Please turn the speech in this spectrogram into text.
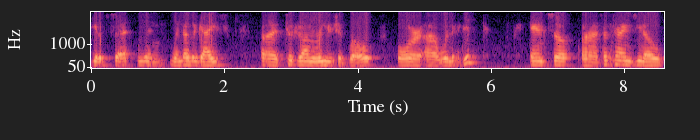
get upset when when other guys uh, took on the leadership role or uh, when they didn't. And so uh, sometimes, you know,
